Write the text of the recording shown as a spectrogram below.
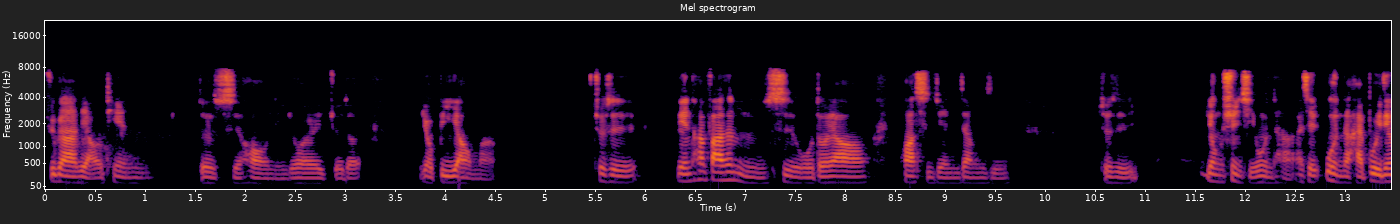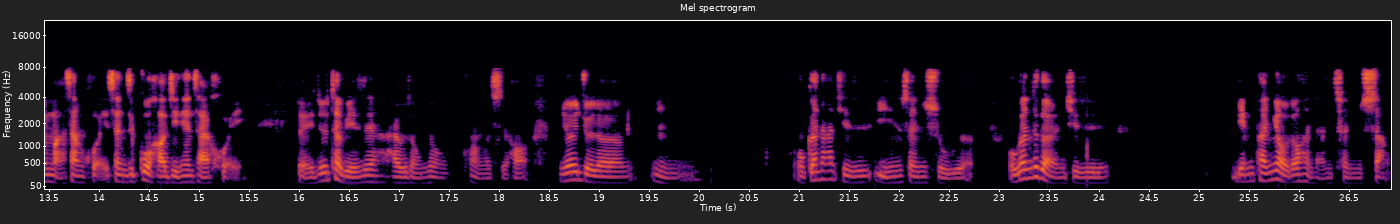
去跟他聊天的时候，你就会觉得有必要吗？就是连他发生什么事，我都要花时间这样子，就是用讯息问他，而且问的还不一定马上回，甚至过好几天才回。对，就特别是还有一种状况的时候，你就会觉得，嗯，我跟他其实已经生疏了，我跟这个人其实连朋友都很难称上，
